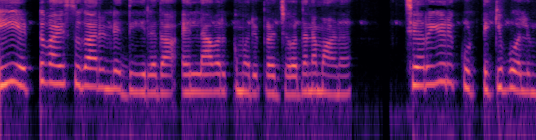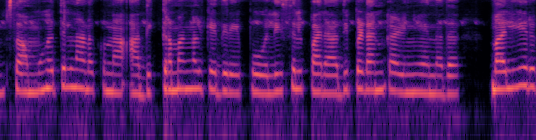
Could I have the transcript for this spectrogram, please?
ഈ എട്ട് വയസ്സുകാരന്റെ ധീരത എല്ലാവർക്കും ഒരു പ്രചോദനമാണ്. ചെറിയൊരു കുട്ടിക്ക് പോലും സമൂഹത്തിൽ നടക്കുന്ന അതിക്രമങ്ങൾക്കെതിരെ പോലീസിൽ പരാതിപ്പെടാൻ കഴിഞ്ഞു എന്നത് വലിയൊരു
